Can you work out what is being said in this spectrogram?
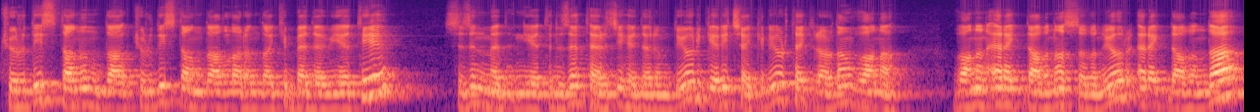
Kürdistan'ın da Kürdistan dağlarındaki bedeviyeti sizin medeniyetinize tercih ederim diyor. Geri çekiliyor tekrardan Van'a. Van'ın Erek Dağı'na sığınıyor. Erek Dağı'nda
